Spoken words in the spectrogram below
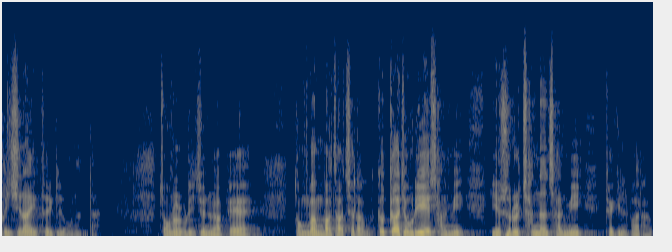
헌신하여 드리길 원한다. 자, 오늘 우리 주님 앞에 동방박사처럼 끝까지 우리의 삶이 예수를 찾는 삶이 되길 바라고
